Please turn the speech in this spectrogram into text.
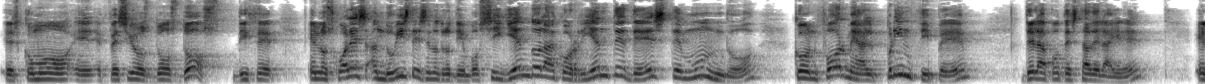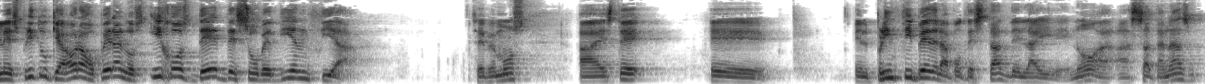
Es como en Efesios 2.2 dice, en los cuales anduvisteis en otro tiempo, siguiendo la corriente de este mundo, conforme al príncipe de la potestad del aire, el espíritu que ahora opera en los hijos de desobediencia. vemos a este eh, el príncipe de la potestad del aire, ¿no? A, Satanás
